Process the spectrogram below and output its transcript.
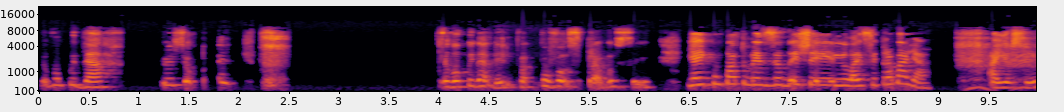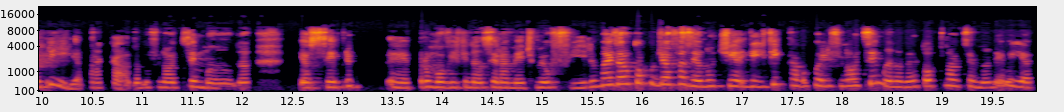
Eu vou cuidar do seu pai. Eu vou cuidar dele para você. E aí, com quatro meses, eu deixei ele lá e fui trabalhar. Aí eu sempre ia para casa no final de semana, eu sempre é, promovi financeiramente meu filho, mas era o que eu podia fazer, eu não tinha, e ficava com ele final de semana, né? Todo final de semana eu ia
